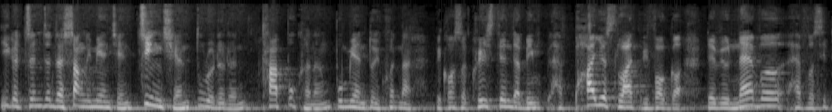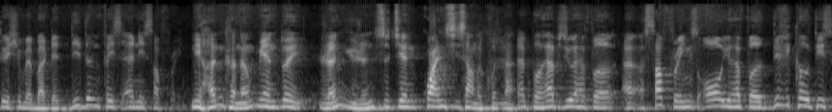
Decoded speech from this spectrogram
一个真正在上帝面前敬虔度日的人，他不可能不面对困难。 Because a Christian that been, have pious life before God, they will never have a situation whereby they didn't face any suffering. 你很可能面对人与人之间关系上的困难， And perhaps you have a, a, a sufferings or you have a difficulties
